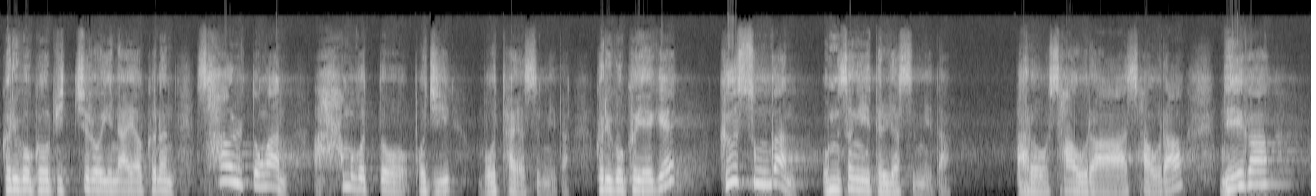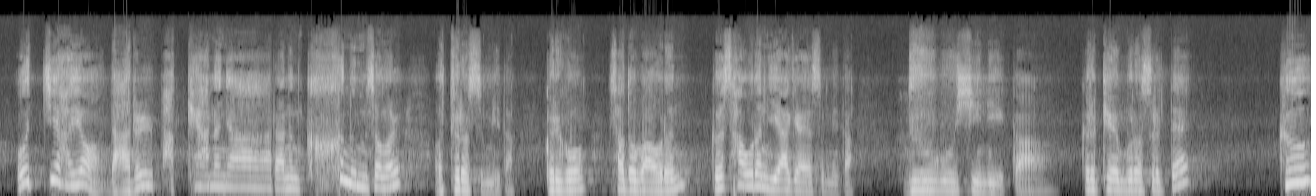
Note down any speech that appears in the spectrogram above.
그리고 그 빛으로 인하여 그는 사흘 동안 아무것도 보지 못하였습니다. 그리고 그에게 그 순간 음성이 들렸습니다. 바로 사울아 사울아 내가 어찌하여 나를 박해하느냐라는 큰 음성을 어, 들었습니다. 그리고 사도 바울은 그 사울은 이야기하였습니다. 누구시니까? 그렇게 물었을 때 그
